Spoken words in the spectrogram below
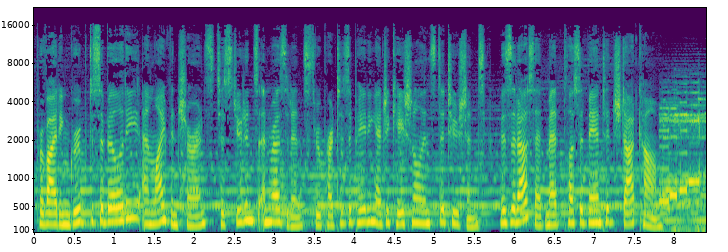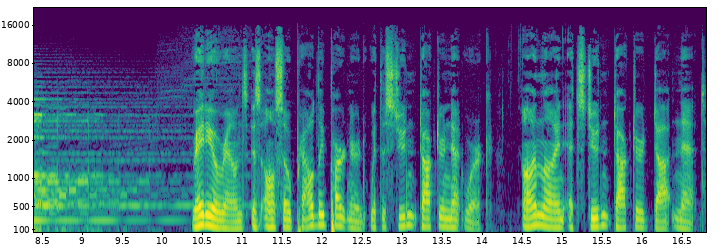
providing group disability and life insurance to students and residents through participating educational institutions. Visit us at medplusadvantage.com. Radio Rounds is also proudly partnered with the Student Doctor Network, online at studentdoctor.net.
